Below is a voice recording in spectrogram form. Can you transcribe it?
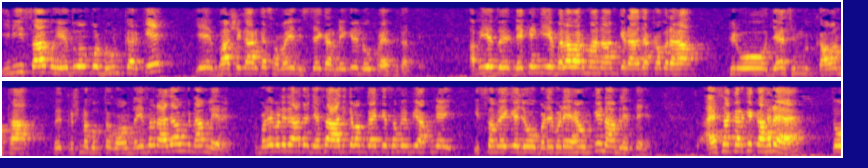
इन्हीं सब हेतुओं को ढूंढ करके ये भाष्यकार का समय निश्चय करने के लिए लोग प्रयत्न करते हैं। अब ये देखेंगे ये बलावर्मा नाम के राजा कब रहा, फिर वो जय सिंह कौन था, फिर कृष्णगुप्त कौन था, ये सब राजाओं का नाम ले रहे हैं। तो बड़े बड़े राजा, जैसा आजकल हम कहते समय भी अपने इस समय के जो बड़े बड़े हैं, उनके नाम लेते हैं। तो ऐसा करके कह रहा है तो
